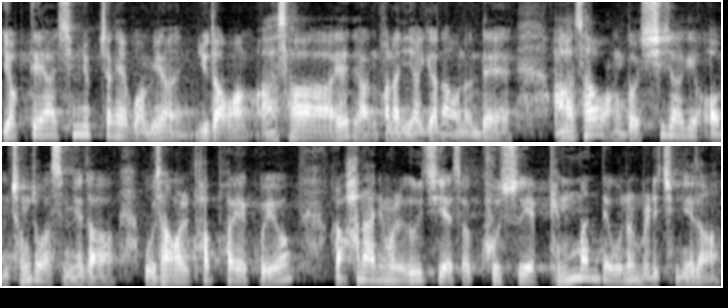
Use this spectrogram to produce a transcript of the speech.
역대하 16장에 보면 유다 왕 아사에 대한 관한 이야기가 나오는데 아사 왕도 시작이 엄청 좋았습니다. 우상을 타파했고요. 하나님을 의지해서 구수의 백만 대군을 물리칩니다.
